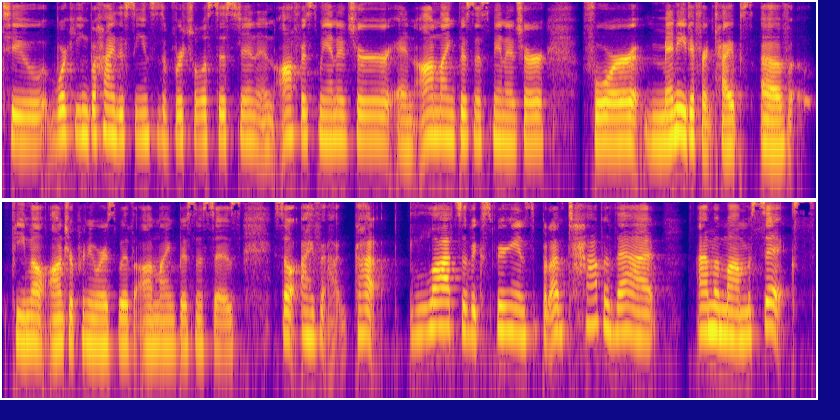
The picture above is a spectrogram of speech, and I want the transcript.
to working behind the scenes as a virtual assistant and office manager and online business manager for many different types of female entrepreneurs with online businesses. So I've got lots of experience, but on top of that, I'm a mom of six.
